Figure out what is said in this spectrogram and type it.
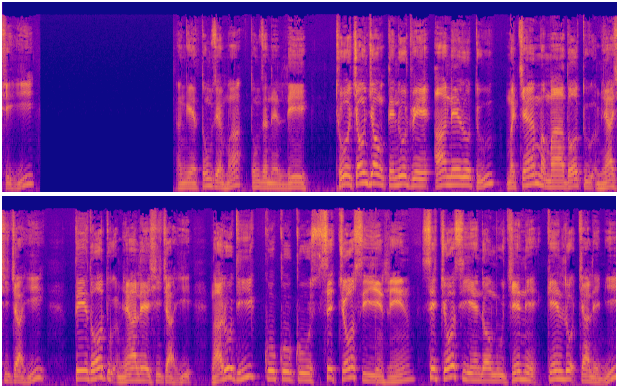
ဖြစ်၏အငယ်30မှ34ထိုအကြောင်းကြောင့်သင်တို့တွင် အာနေသောသူ မကြမ်းမမာသောသူအများရှိကြ၏ သေသောသူအများလည်းရှိကြ၏ငါတို့သည် ကိုကိုကိုစစ်ကြောစီရင်လျင်စစ်ကြောစီရင်တော်မူခြင်းနှင့်ကင်းလွတ်ကြလိမ့်မည်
